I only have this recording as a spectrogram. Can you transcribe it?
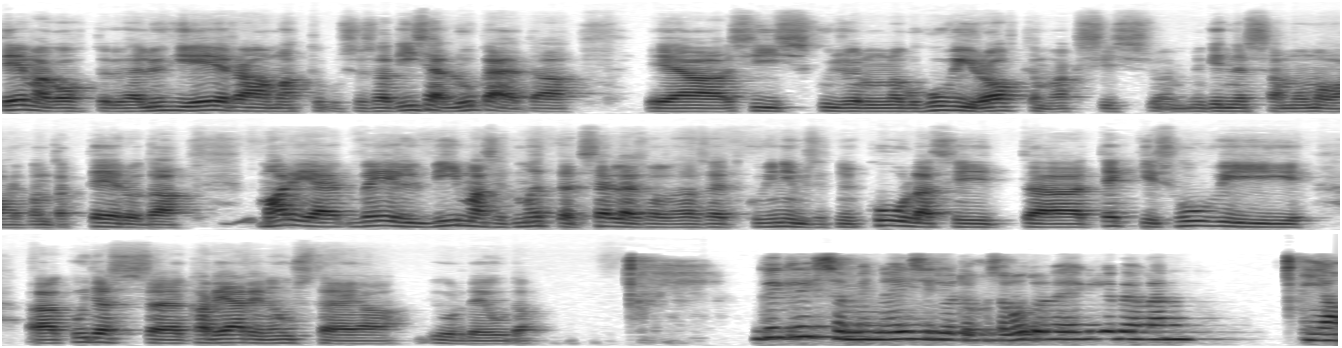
teema kohta, ühe lühi e-raamatu, kus sa saad ise lugeda ja siis, kui sul on nagu huvi rohkemaks, siis me kindlasti saame omavahel kontakteeruda. Marje, veel viimased mõtted selles osas, et kui inimesed nüüd kuulasid, äh, tekkis huvi, äh, kuidas karjäärinõustaja juurde jõuda? kõige lihtsam minna Eesti Töötukassa kodulehekülje peale ja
